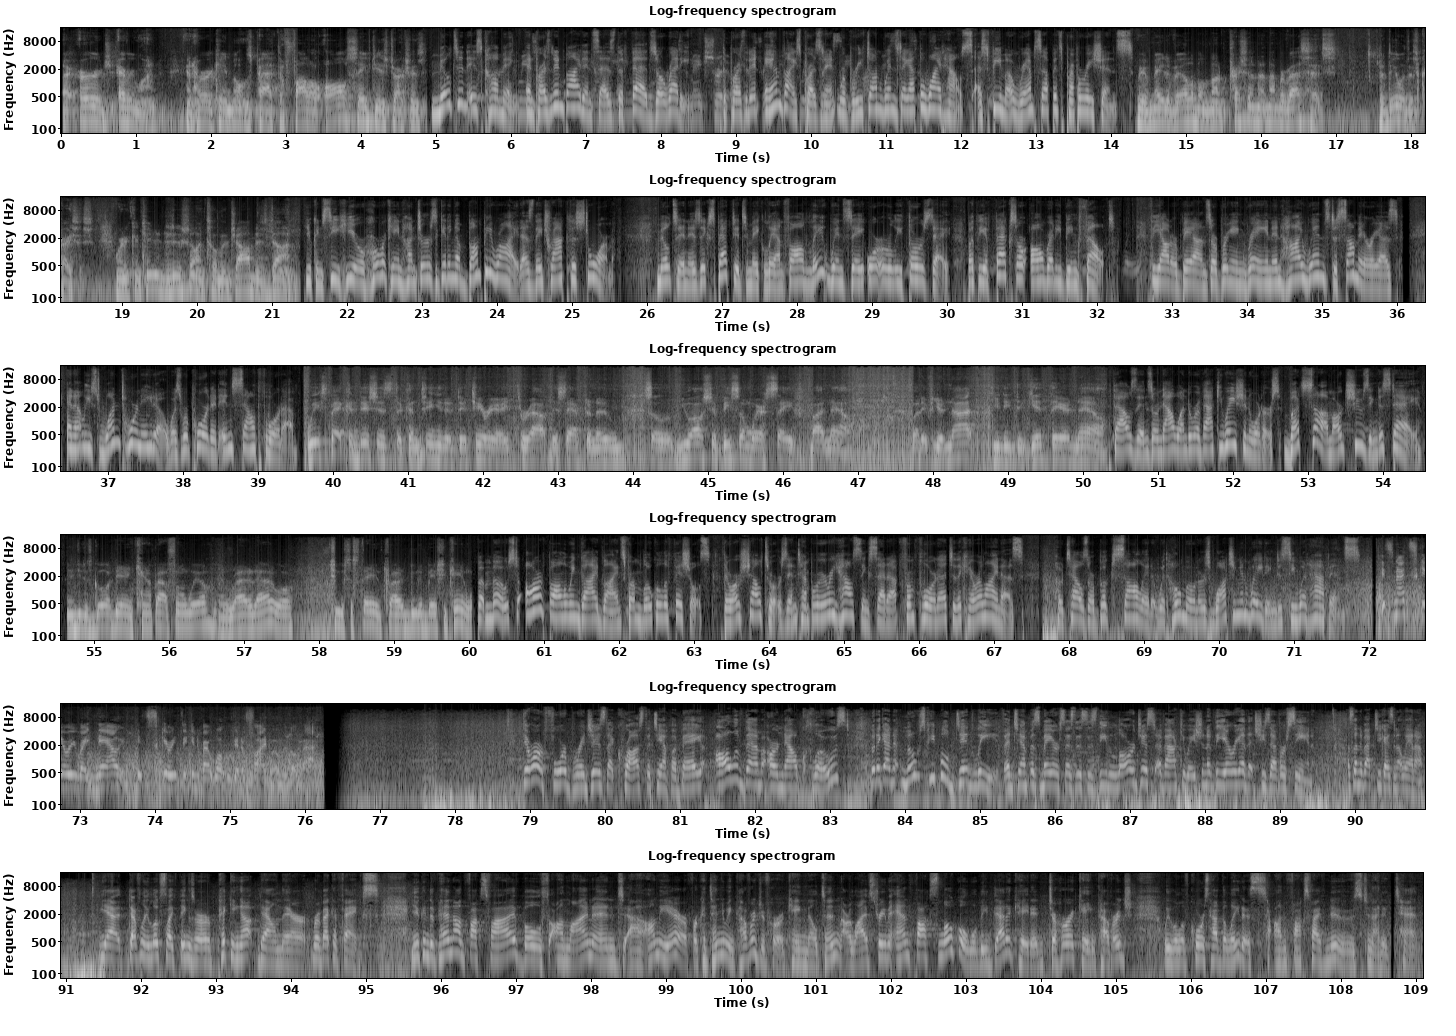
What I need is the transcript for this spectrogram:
I urge everyone in Hurricane Milton's path to follow all safety instructions. Milton is coming, and President Biden says the feds are ready. The president and vice president were briefed on Wednesday at the White House as FEMA ramps up its preparations. We have made available an unprecedented number of assets to deal with this crisis. We're going to continue to do so until the job is done. You can see here hurricane hunters getting a bumpy ride as they track the storm. Milton is expected to make landfall late Wednesday or early Thursday, but the effects are already being felt. The outer bands are bringing rain and high winds to some areas, and at least one tornado was reported in South Florida. We expect conditions to continue to deteriorate throughout this afternoon, so you all should be somewhere safe by now. But if you're not, you need to get there now. Thousands are now under evacuation orders, but some are choosing to stay. You just go out there and camp out somewhere and ride it out, or choose to stay and try to do the best you can. But most are following guidelines from local officials. There are shelters and temporary housing set up from Florida to the Carolinas. Hotels are booked solid with homeowners watching and waiting to see what happens. It's not scary right now. It's scary thinking about what we're going to find when we go back. There are four bridges that cross the Tampa Bay. All of them are now closed. But again, most people did leave. And Tampa's mayor says this is the largest evacuation of the area that she's ever seen. I'll send it back to you guys in Atlanta. Yeah, it definitely looks like things are picking up down there. Rebecca, thanks. You can depend on Fox 5 both online and uh, on the air for continuing coverage of Hurricane Milton. Our live stream and Fox Local will be dedicated to hurricane coverage. We will, of course, have the latest on Fox 5 News tonight at 10.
